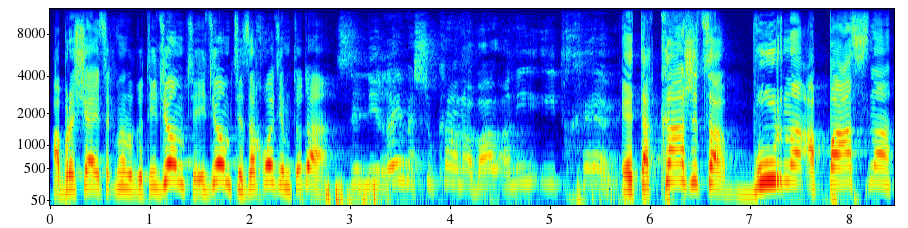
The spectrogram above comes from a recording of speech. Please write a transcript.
обращается к народу, говорит, идемте, идемте, заходим туда. Это кажется бурно, опасно.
